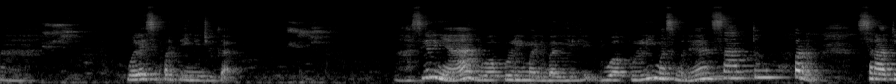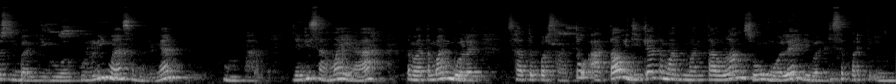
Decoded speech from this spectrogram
Nah, boleh seperti ini juga. Nah, hasilnya 25 dibagi 25 sama dengan 1 per 100 dibagi 25 sama dengan 4. Jadi sama ya, teman-teman boleh satu per satu atau jika teman-teman tahu langsung boleh dibagi seperti ini.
